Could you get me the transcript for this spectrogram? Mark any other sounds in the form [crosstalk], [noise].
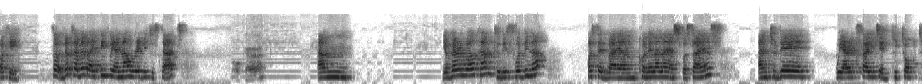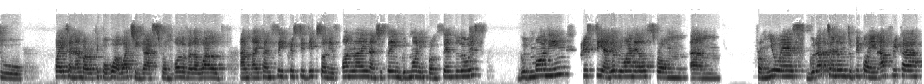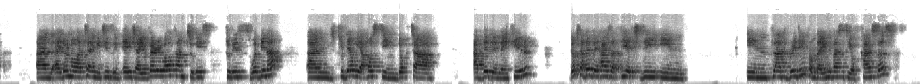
Okay. So, Dr. Bebe, I think we are now ready to start. Okay. Um, you're very welcome to this webinar hosted by um, Cornell Alliance for Science. And today we are excited to talk to quite a number of people who are watching us from all over the world. Um, I can see Christy Dixon is online and she's saying good morning from St. Louis. Good morning, Christy and everyone else from um, from US. Good afternoon to people in Africa. And I don't know what time it is in Asia. You're very welcome to this to this webinar. And today we are hosting Dr. Abebe Menkir. Dr. Abebe has a PhD in, in plant breeding from the University of Kansas,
